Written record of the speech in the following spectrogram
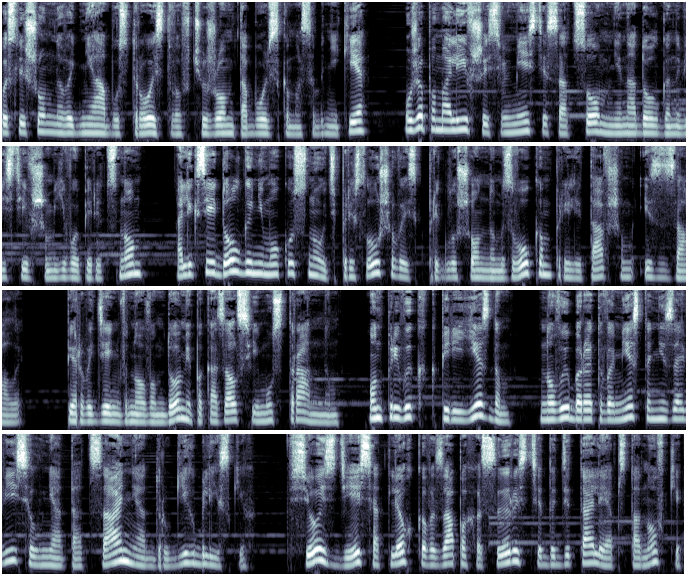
После шумного дня обустройства в чужом Тобольском особняке, уже помолившись вместе с отцом, ненадолго навестившим его перед сном, Алексей долго не мог уснуть, прислушиваясь к приглушенным звукам, прилетавшим из залы. Первый день в новом доме показался ему странным. Он привык к переездам, но выбор этого места не зависел ни от отца, ни от других близких. Все здесь, от легкого запаха сырости до деталей обстановки,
